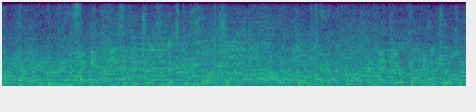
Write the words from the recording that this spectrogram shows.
My kind of degrees. I a nutritionist of sorts, huh? I like those guys. Come on, get That's your kind of nutrition.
